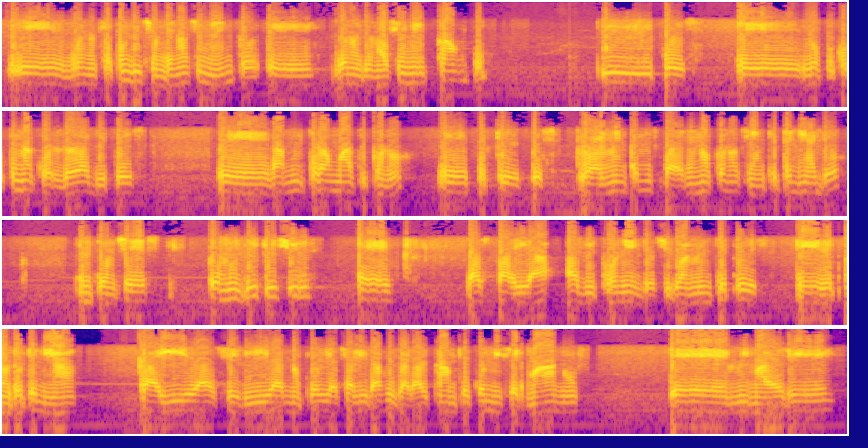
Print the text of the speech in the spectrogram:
eh, bueno, esa condición de nacimiento, eh, bueno, yo nací en el campo y pues eh, lo poco que me acuerdo de allí pues eh, era muy traumático, ¿no? Eh, porque pues probablemente mis padres no conocían que tenía yo, entonces fue muy difícil eh, la estadía allí con ellos, igualmente pues eh, de pronto tenía caídas, heridas, no podía salir a jugar al campo con mis hermanos. Eh, mi madre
